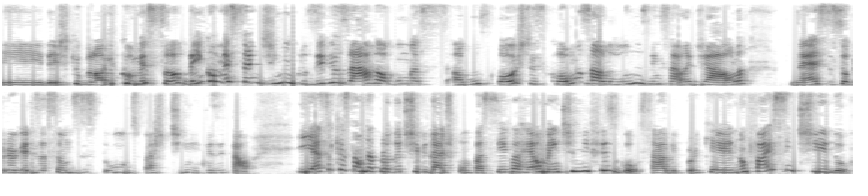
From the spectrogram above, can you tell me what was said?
E desde que o blog começou, bem começandinho, inclusive usava algumas, alguns posts com os alunos em sala de aula né, sobre organização dos estudos, pastinha, coisa e tal. E essa questão da produtividade compassiva realmente me fisgou, sabe? Porque não faz sentido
